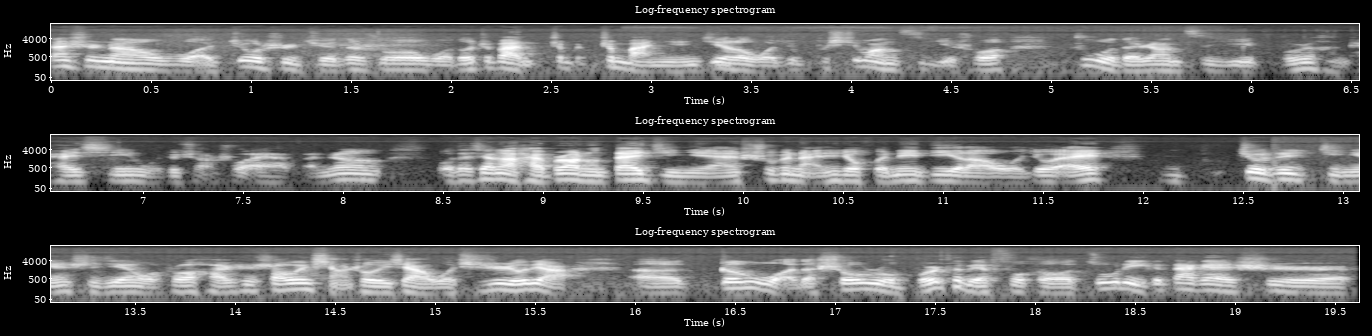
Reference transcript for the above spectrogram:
但是呢，我就是觉得说，我都这把这这把年纪了，我就不希望自己说住的让自己不是很开心。我就想说，哎呀，反正我在香港还不知道能待几年，说不定哪天就回内地了。我就哎，就这几年时间，我说还是稍微享受一下。我其实有点呃，跟我的收入不是特别符合。我租了一个大概是。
